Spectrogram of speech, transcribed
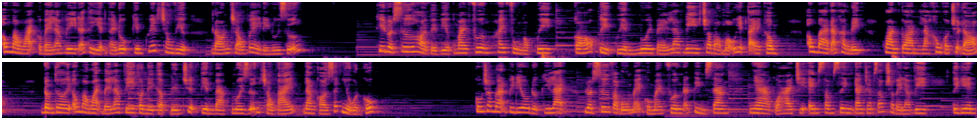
ông bà ngoại của bé La Vi đã thể hiện thái độ kiên quyết trong việc đón cháu về để nuôi dưỡng. Khi luật sư hỏi về việc Mai Phương hay Phùng Ngọc Huy có ủy quyền nuôi bé La Vi cho bảo mẫu hiện tại hay không, ông bà đã khẳng định hoàn toàn là không có chuyện đó. Đồng thời, ông bà ngoại bé La Vi còn đề cập đến chuyện tiền bạc nuôi dưỡng cháu gái đang có rất nhiều uẩn khúc. Cũng trong đoạn video được ghi lại, luật sư và bố mẹ của Mai Phương đã tìm sang nhà của hai chị em song sinh đang chăm sóc cho bé La Vi. Tuy nhiên,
